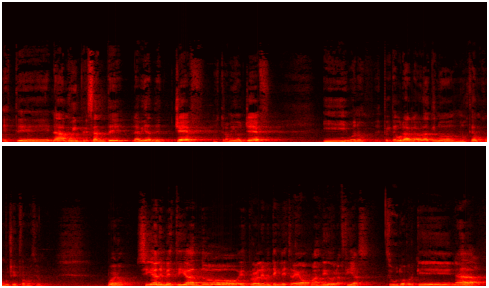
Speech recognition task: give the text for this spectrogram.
este, nada, muy interesante la vida de Jeff, nuestro amigo Jeff. Y bueno, espectacular, la verdad que no- nos quedamos con mucha información. Bueno, sigan investigando, es probablemente que les traigamos más biografías. ¿Seguro? Porque nada,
